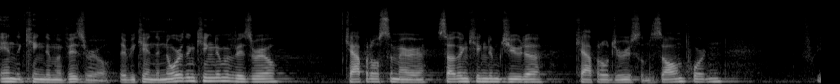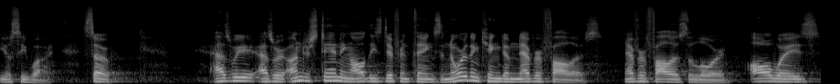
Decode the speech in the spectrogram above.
in the kingdom of Israel. There became the northern kingdom of Israel, capital Samaria, southern kingdom Judah, capital Jerusalem. It's all important. You'll see why. So, as, we, as we're understanding all these different things, the northern kingdom never follows, never follows the Lord, always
